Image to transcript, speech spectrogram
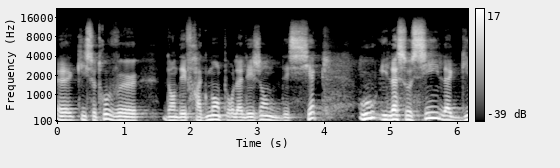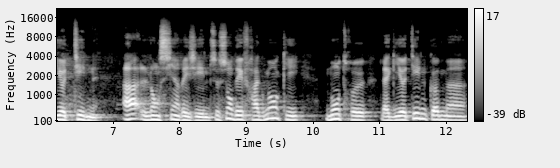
euh, qui se trouve dans des fragments pour la légende des siècles où il associe la guillotine à l'Ancien Régime. Ce sont des fragments qui montrent la guillotine comme un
